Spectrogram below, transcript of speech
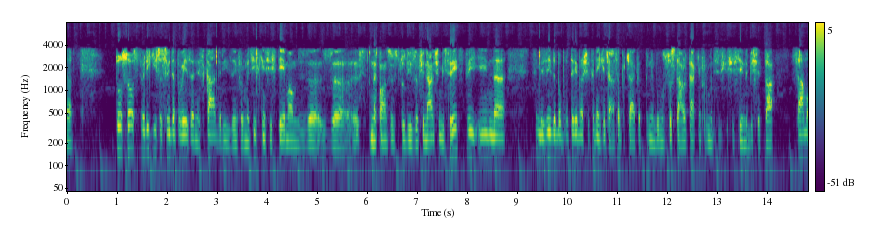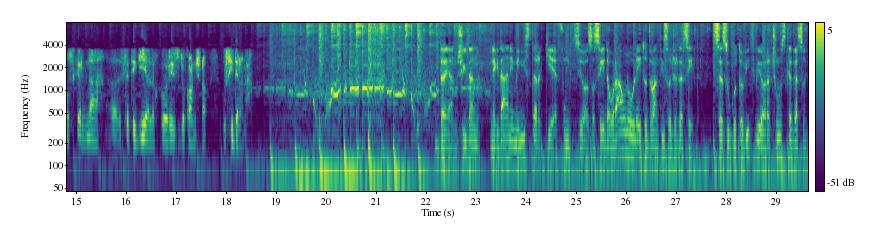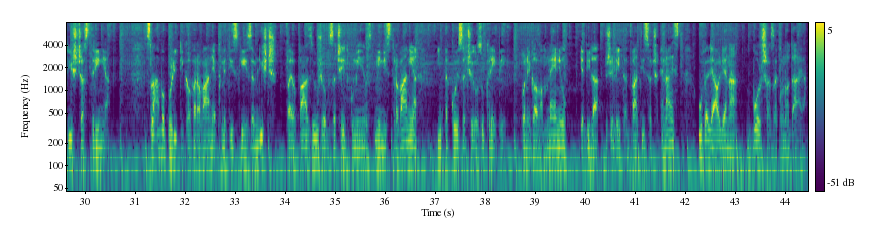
to so stvari, ki so seveda povezane s kadri, z informacijskim sistemom, z, z, na koncu tudi z finančnimi sredstvi in se mi zdi, da bo potrebno še kar nekaj časa počakati, preden bomo vzpostavili tak informacijski sistem, da bi se ta samoskrbna uh, strategija lahko res dokončno usidrala. Dejan Židan, nekdani minister, ki je funkcijo zasedal ravno v letu 2010, se z ugotovitvijo računskega sodišča strinja. Slabo politiko varovanja kmetijskih zemljišč pa je opazil že ob začetku ministrovanja in takoj začel z ukrepi. Po njegovem mnenju je bila že leta 2011 uveljavljena boljša zakonodaja.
